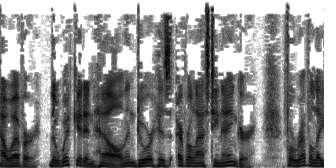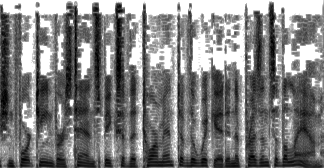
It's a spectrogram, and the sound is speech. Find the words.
However, the wicked in hell endure his everlasting anger, for Revelation 14 verse 10 speaks of the torment of the wicked in the presence of the Lamb,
